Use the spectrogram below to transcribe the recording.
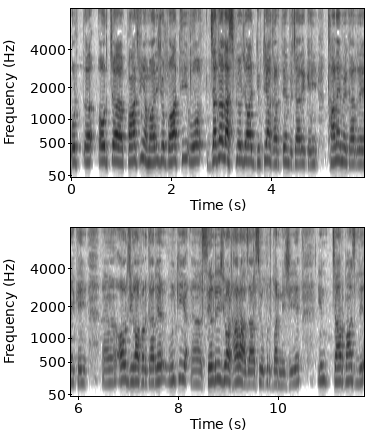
और और पांचवी हमारी जो बात थी वो जनरल एस जो आज ड्यूटियाँ करते हैं बेचारे कहीं थाने में कर रहे हैं कहीं और जगह पर कर रहे हैं उनकी सैलरी जो अठारह हज़ार से ऊपर बढ़नी चाहिए। इन चार पाँच ले-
